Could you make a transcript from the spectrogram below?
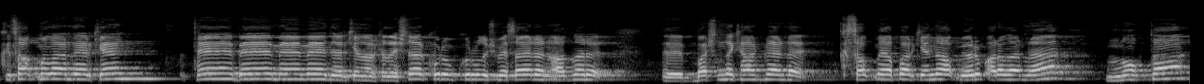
Kısaltmalar derken T, B, M, M derken arkadaşlar kurum, kuruluş vesaire adları e, başındaki harflerle kısaltma yaparken ne yapmıyorum? Aralarına nokta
